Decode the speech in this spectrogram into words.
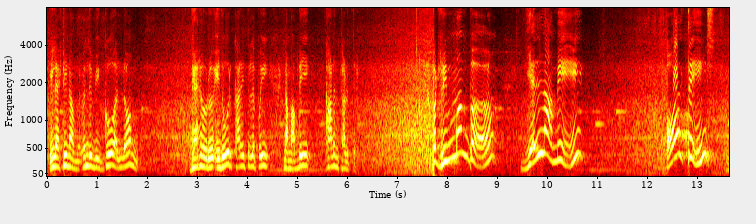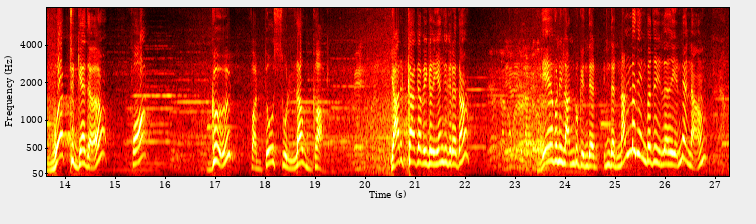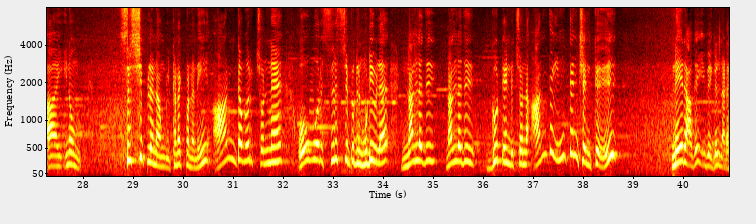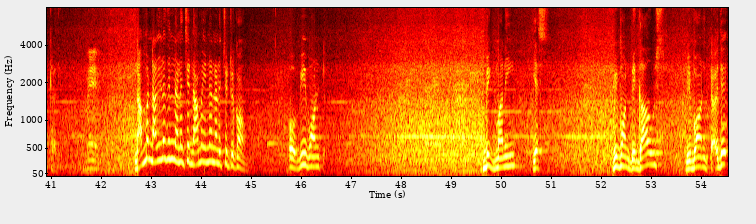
இல்லாட்டி நம்ம வந்து வி கோ அலாங் வேற ஒரு ஏதோ ஒரு காரியத்தில் போய் நம்ம அப்படியே காலம் தாழ்த்திடும் பட் ரிமெம்பர் எல்லாமே all things work together for good for those who love God யாருக்காக அவைகள் இயங்குகிறதா? தேவனில் அன்புக்கு இந்த இந்த நல்லது என்பது இல்லை என்னன்னா இன்னும் சிருஷ்டிப்பில் நான் உங்களுக்கு கனெக்ட் பண்ணனே ஆண்டவர் சொன்ன ஒவ்வொரு சிருஷ்டிப்புகள் முடிவில் நல்லது நல்லது குட் என்று சொன்ன அந்த இன்டென்ஷனுக்கு நேராக இவைகள் நடக்கிறது. நம்ம நல்லதுன்னு நினைச்சு நாம என்ன நினைச்சிட்டு இருக்கோம்? ஓ we want big money yes we want big house we want இது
